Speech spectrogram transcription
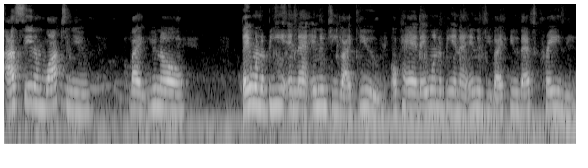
i see them watching you like you know they want to be in that energy like you okay they want to be in that energy like you that's crazy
